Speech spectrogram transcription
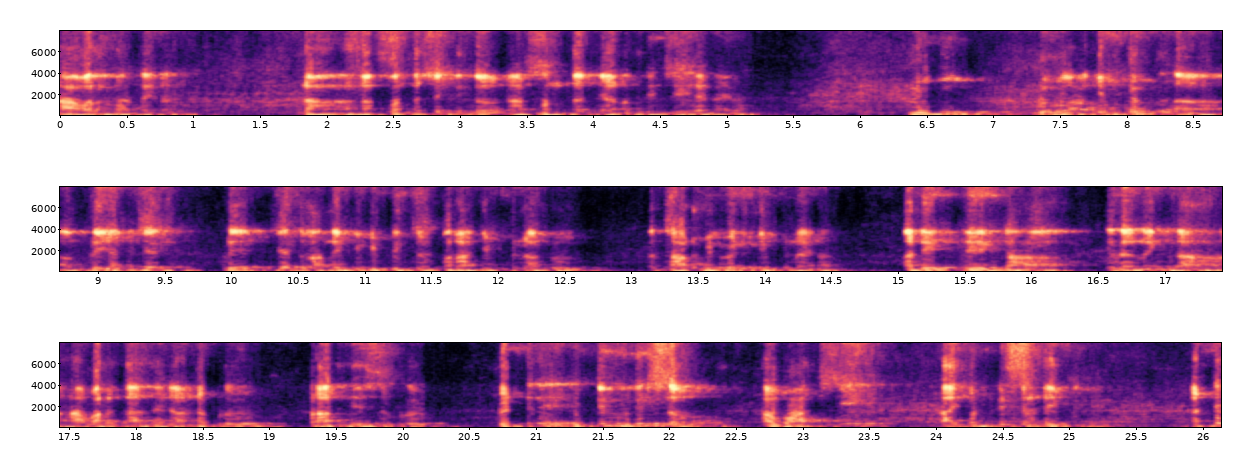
నా వల్ల కాదైనా నా నా స్వంత శక్తితో నా సొంత జ్ఞానం నేను చేయలేనైనా నువ్వు నువ్వు ఆ గిఫ్ట్ ప్రియాకి చే చేతులు అన్నిటికీ గిఫ్ట్ ఇచ్చావు. మరి ఆ గిఫ్ట్ నాకు చాలా విలువైన గిఫ్ట్ నాయన. అని నేను ఇంకా ఏదైనా ఇంకా నా వల్ల కాదని అన్నప్పుడు ప్రార్థన చేసినప్పుడు వెంటనే ఫిఫ్టీన్ మినిట్స్ ఆ వాచ్ ఐఫోన్ డిస్కనెక్ట్ అయిపోయింది. అంటే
